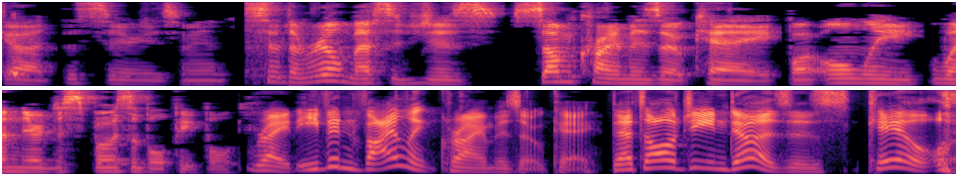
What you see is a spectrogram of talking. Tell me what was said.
God, this series, man. So the real message is some crime is okay, but only when they're disposable people. right. Even violent crime is okay. That's all Gene does is kill.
